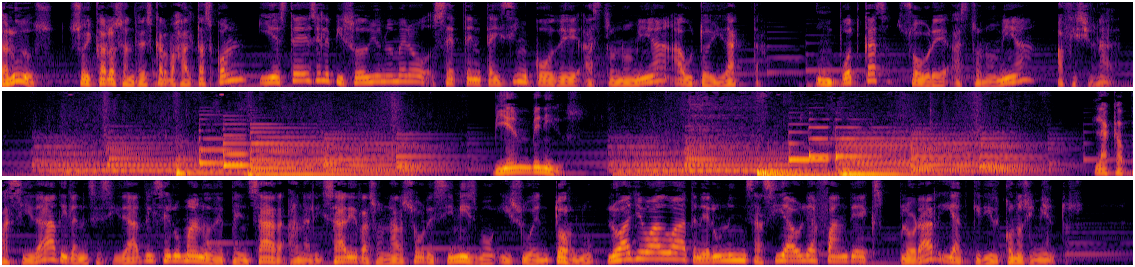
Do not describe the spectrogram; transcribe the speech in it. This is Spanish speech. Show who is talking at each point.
Speaker 1: Saludos, soy Carlos Andrés Carvajal Tascón y este es el episodio número 75 de Astronomía Autodidacta, un podcast sobre astronomía aficionada. Bienvenidos. La capacidad y la necesidad del ser humano de pensar, analizar y razonar sobre sí mismo y su entorno lo ha llevado a tener un insaciable afán de explorar y adquirir conocimientos.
